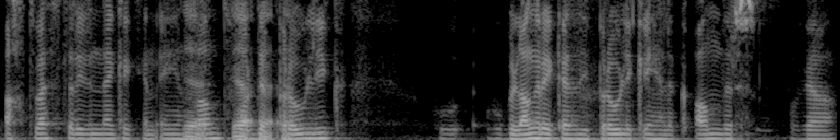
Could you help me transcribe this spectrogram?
acht wedstrijden denk ik in eigen ja, land voor ja, de Pro League hoe belangrijk is die Pro League eigenlijk anders? Of ja,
